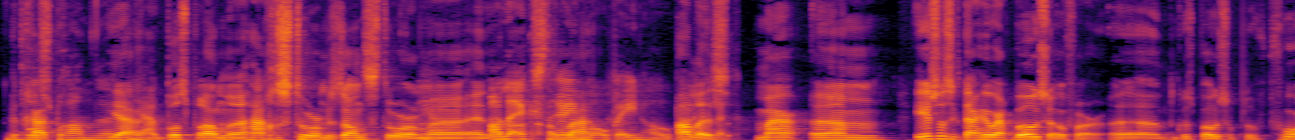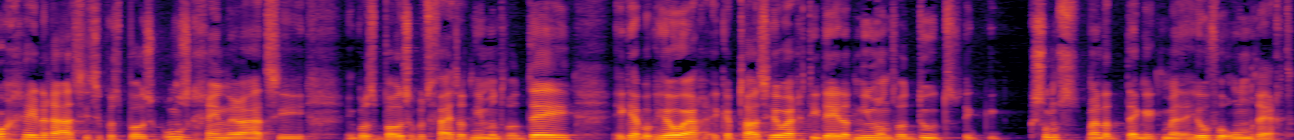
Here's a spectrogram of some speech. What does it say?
De het gaat- bosbranden. ja, ja. bosbranden, hagelstormen, zandstormen. Ja, En, Alle extremen op één hoop. alles. eigenlijk. Maar ehm, eerst was ik daar heel erg boos over. Eh, ik was boos op de vorige generaties. Ik was boos op onze generatie. Ik was boos op het feit dat niemand wat deed. Ik heb ook heel erg. Ik heb trouwens heel erg het idee dat niemand wat doet. Ik, soms, maar dat denk ik met heel veel onrecht.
